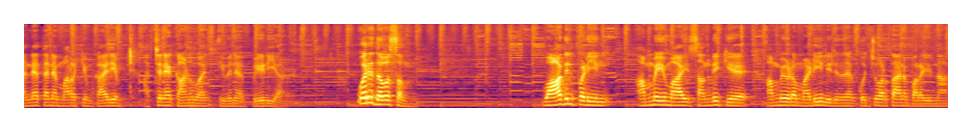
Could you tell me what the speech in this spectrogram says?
തന്നെ തന്നെ മറയ്ക്കും കാര്യം അച്ഛനെ കാണുവാൻ ഇവന് പേടിയാണ്. ഒരു ദിവസം വാതിൽപ്പടിയിൽ അമ്മയുമായി സന്ധ്യയ്ക്ക് അമ്മയുടെ മടിയിലിരുന്ന് കൊച്ചു വർത്താനം പറയുന്ന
